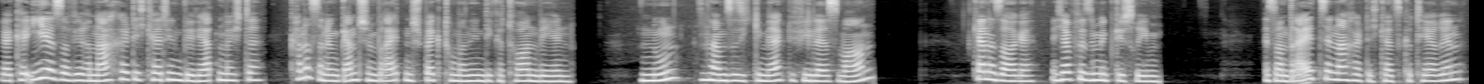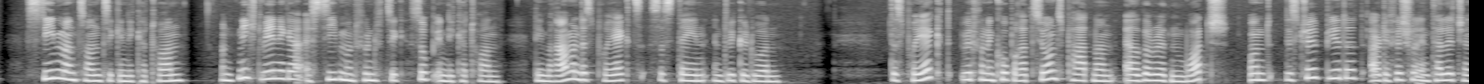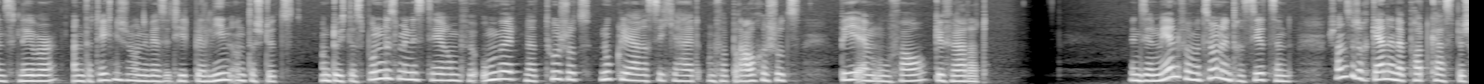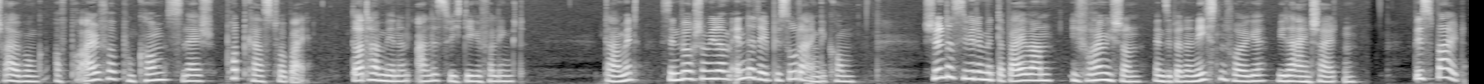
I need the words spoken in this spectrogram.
Wer KI also auf ihre Nachhaltigkeit hin bewerten möchte, kann aus einem ganz schön breiten Spektrum an Indikatoren wählen. Nun haben Sie sich gemerkt, wie viele es waren? Keine Sorge, ich habe für Sie mitgeschrieben. Es waren 13 Nachhaltigkeitskriterien, 27 Indikatoren und nicht weniger als 57 Subindikatoren, die im Rahmen des Projekts Sustain entwickelt wurden. Das Projekt wird von den Kooperationspartnern Algorithm Watch und Distributed Artificial Intelligence Labor an der Technischen Universität Berlin unterstützt und durch das Bundesministerium für Umwelt, Naturschutz, nukleare Sicherheit und Verbraucherschutz BMUV gefördert. Wenn Sie an mehr Informationen interessiert sind, schauen Sie doch gerne in der Podcast-Beschreibung auf proalpha.com slash podcast vorbei. Dort haben wir Ihnen alles Wichtige verlinkt. Damit sind wir auch schon wieder am Ende der Episode angekommen. Schön, dass Sie wieder mit dabei waren. Ich freue mich schon, wenn Sie bei der nächsten Folge wieder einschalten. Bis bald!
